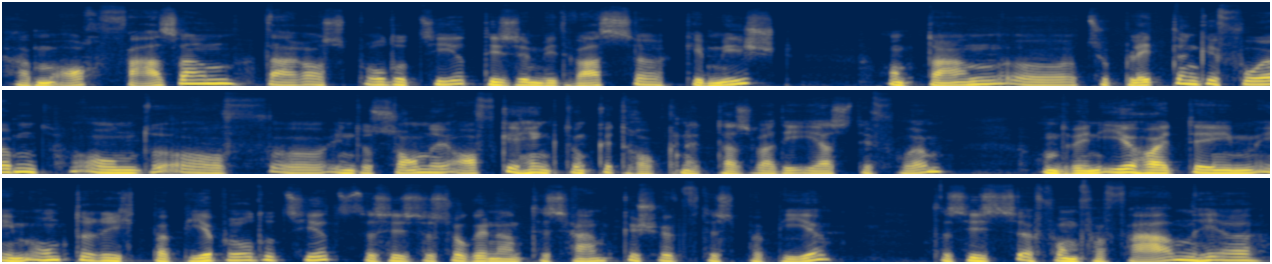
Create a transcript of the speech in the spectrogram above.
haben auch Fasern daraus produziert, diese mit Wasser gemischt und dann äh, zu Blättern geformt und auf, äh, in der Sonne aufgehängt und getrocknet. Das war die erste Form. Und wenn ihr heute im, im Unterricht Papier produziert, das ist ein sogenanntes handgeschöpftes Papier, das ist vom Verfahren her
